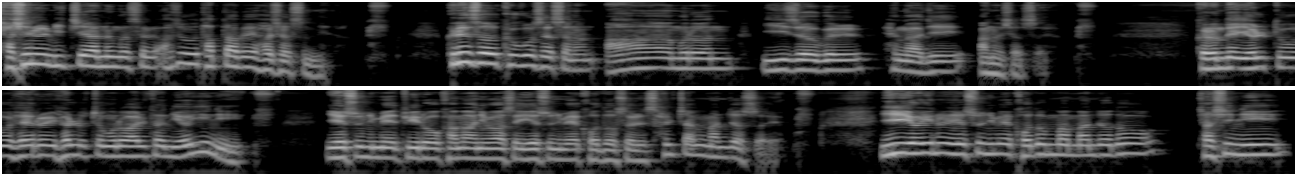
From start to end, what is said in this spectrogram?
자신을 믿지 않는 것을 아주 답답해 하셨습니다. 그래서 그곳에서는 아무런 이적을 행하지 않으셨어요. 그런데 열두 해를 혈루증으로 앓던 여인이 예수님의 뒤로 가만히 와서 예수님의 겉옷을 살짝 만졌어요. 이 여인은 예수님의 겉옷만 만져도 자신이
